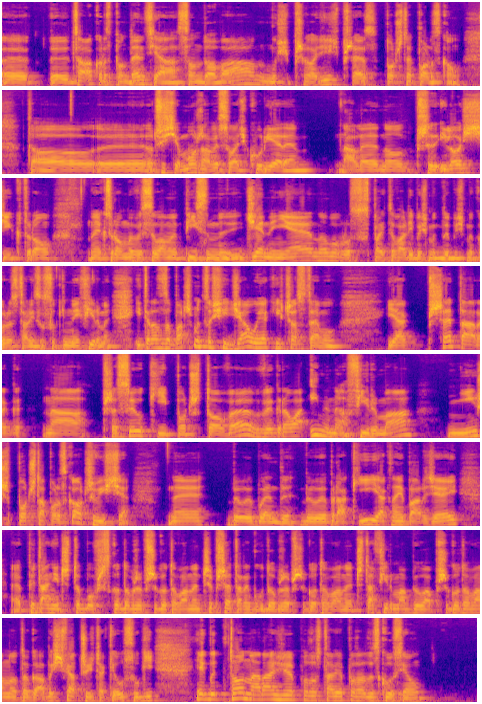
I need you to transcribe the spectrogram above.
y, y, cała korespondencja sądowa musi przechodzić przez Pocztę Polską. To y, oczywiście można wysyłać kurierem, ale no, przy ilości, którą, którą my wysyłamy pism dziennie, no po prostu splajtowalibyśmy, gdybyśmy korzystali z usług innej firmy. I teraz zobaczmy, co się działo jakiś czas temu. Jak przetarg na przesyłki pocztowe wygrała inna firma, niż Poczta Polska. Oczywiście e, były błędy, były braki, jak najbardziej. E, Pytanie, czy to było wszystko dobrze przygotowane, czy przetarg był dobrze przygotowany, czy ta firma była przygotowana do tego, aby świadczyć takie usługi. Jakby to na razie pozostawię poza dyskusją.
